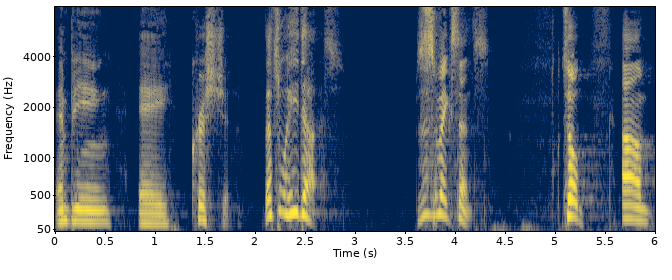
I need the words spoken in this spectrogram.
and being a Christian. That's what he does. Does this make sense? So, um,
